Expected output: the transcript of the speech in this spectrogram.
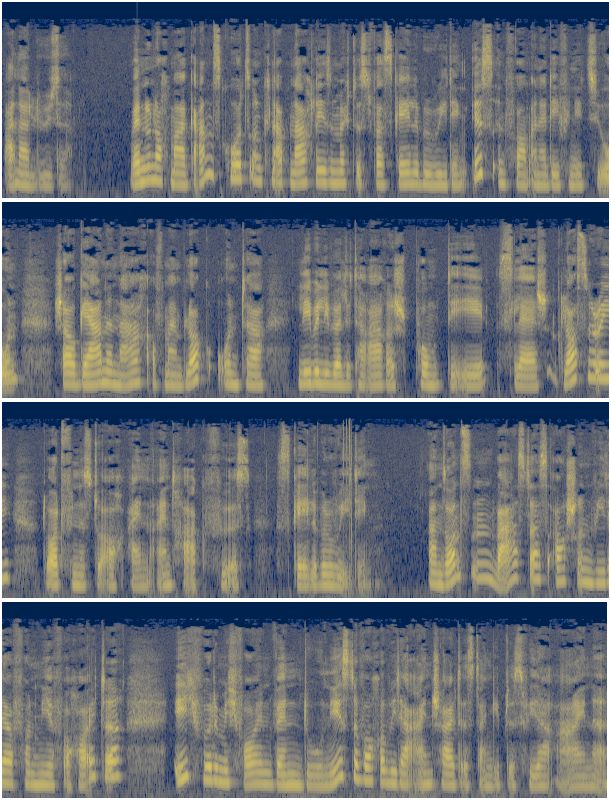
Analyse. Wenn du noch mal ganz kurz und knapp nachlesen möchtest, was Scalable Reading ist in Form einer Definition, schau gerne nach auf meinem Blog unter lebelieberliterarisch.de slash glossary. Dort findest du auch einen Eintrag fürs Scalable Reading. Ansonsten war es das auch schon wieder von mir für heute. Ich würde mich freuen, wenn du nächste Woche wieder einschaltest. Dann gibt es wieder eine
